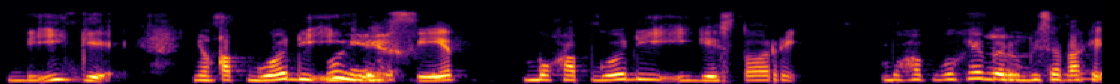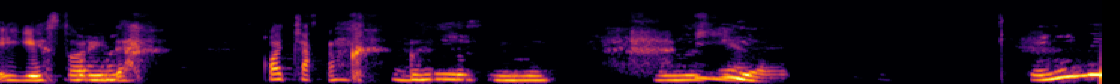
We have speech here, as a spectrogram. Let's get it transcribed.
di IG. Nyokap gue di Oh, IG iya. feed, bokap gue di IG story. Bokap gue kayak baru Hmm. bisa pakai IG story dah. Kocak. Gemes ini. Gemes Iya. Kayaknya ini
